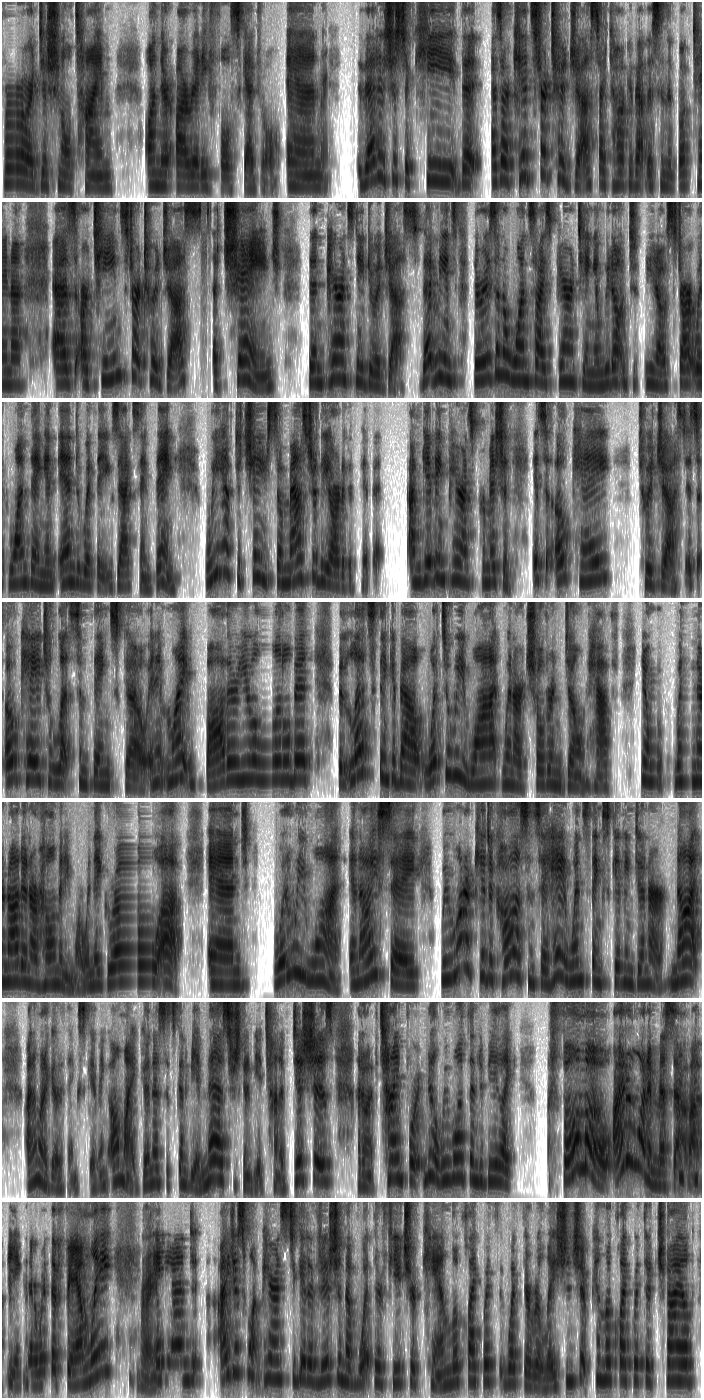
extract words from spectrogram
for additional time on their already full schedule. And right that is just a key that as our kids start to adjust, I talk about this in the book, Dana, as our teens start to adjust, a change, then parents need to adjust. That means there isn't a one size parenting and we don't, you know, start with one thing and end with the exact same thing. We have to change. So master the art of the pivot. I'm giving parents permission. It's okay to adjust. It's okay to let some things go. And it might bother you a little bit, but let's think about what do we want when our children don't have, you know, when they're not in our home anymore, when they grow up. And what do we want? And I say, we want our kid to call us and say, hey, when's Thanksgiving dinner? Not, I don't want to go to Thanksgiving. Oh my goodness, it's going to be a mess. There's going to be a ton of dishes. I don't have time for it. No, we want them to be like, FOMO. I don't want to miss out on being there with the family. Right. And I just want parents to get a vision of what their future can look like with what their relationship can look like with their child.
